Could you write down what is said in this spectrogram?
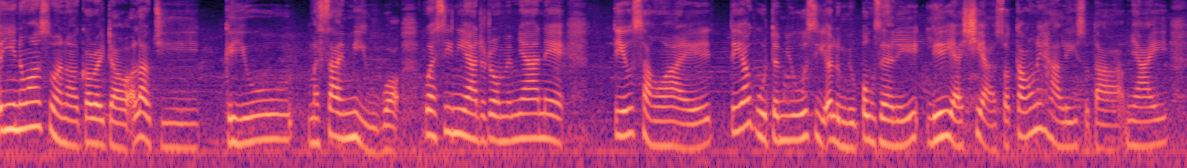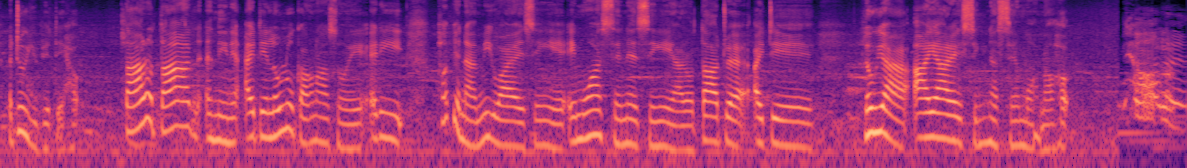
အရင်တော့ဆိုရင်တော့ character ကိုအဲ့လောက်ကြီးဂယူမဆိုင်မိဘူးပေါ့ကိုက senior တော်တော်များများနဲ့ တရုပ်ဆောင်ရတယ်တယောက်ကိုတစ်မျိုးစီအဲ့လိုမျိုးပုံစံလေးလေးတွေကရှိရဆိုတော့ကောင်းတဲ့ဟာလေးဆိုတာအများကြီးအတူယူဖြစ်တယ်ဟုတ်ဒါကတော့ဒါအနေနဲ့ item လုံးလို့ကောင်းတာဆိုရင်အဲ့ဒီဖောက်ပြန်တာမိသွားတဲ့စင်းရဲ့အိမ်မောကစင်းတဲ့စင်းရဲ့ကတော့ဒါအတွက် item လောက်ရအားရတဲ့စင်းနှစ်စင်းပေါ့နော်ဟုတ်ပြောတယ်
